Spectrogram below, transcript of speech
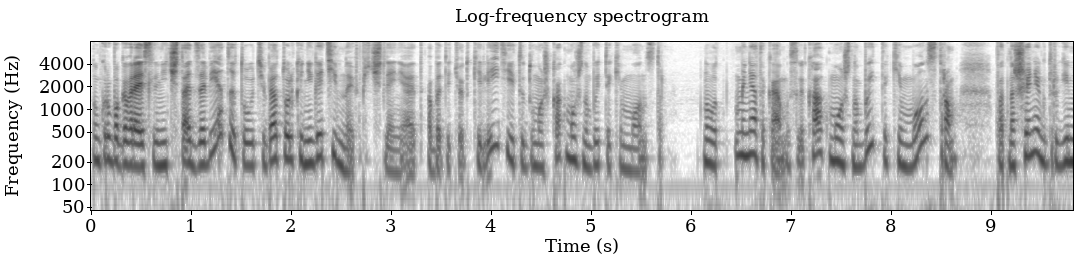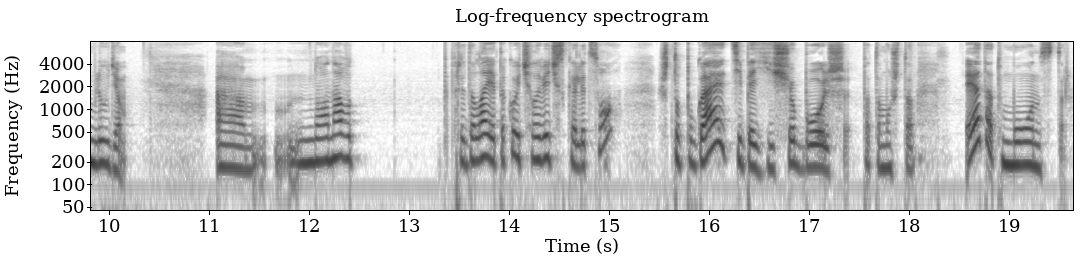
ну, грубо говоря, если не читать заветы, то у тебя только негативное впечатление об этой тетке Лидии, и ты думаешь, как можно быть таким монстром? Ну вот у меня такая мысль, как можно быть таким монстром по отношению к другим людям? Но она вот придала ей такое человеческое лицо, что пугает тебя еще больше, потому что этот монстр,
